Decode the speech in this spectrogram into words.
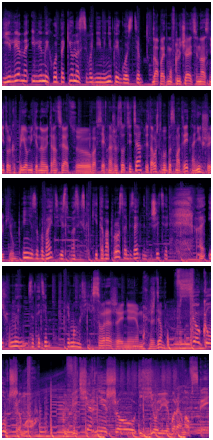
Елена Ильиных. Вот такие у нас сегодня именитые гости. Да, поэтому включайте нас не только в приемнике, но и трансляцию во всех наших соцсетях, для того, чтобы посмотреть на них живьем. И не забывайте, если у вас есть какие-то вопросы, обязательно пишите а, их, мы зададим в прямом эфире. С выражением. Ждем. Все к лучшему. Вечернее шоу Юлии Барановской.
